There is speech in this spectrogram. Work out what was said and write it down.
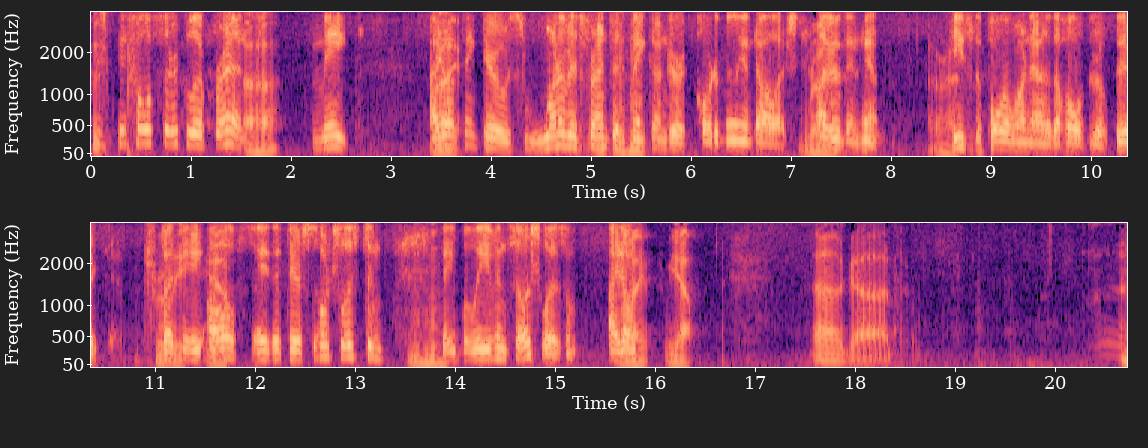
His, his whole circle of friends uh-huh. make. I right. don't think there was one of his friends that mm-hmm. make under a quarter million dollars, right. other than him. Right. He's the poor one out of the whole group. Truly, but they yeah. all say that they're socialist and mm-hmm. they believe in socialism. I don't. Yeah. Oh God.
